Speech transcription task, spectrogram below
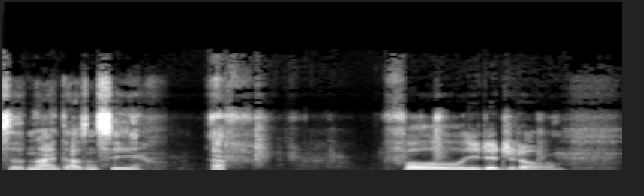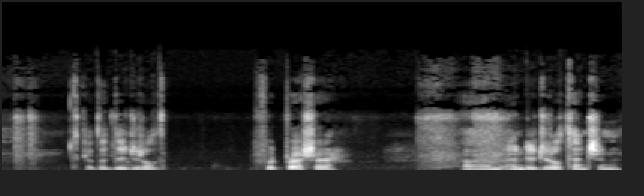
This is 9000C F, fully digital. It's got the digital foot pressure um, and digital tension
